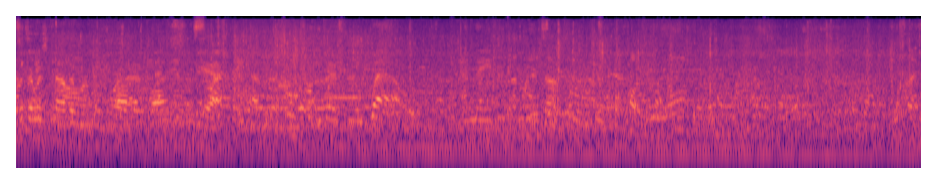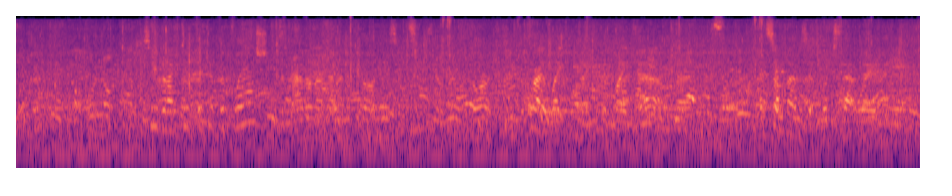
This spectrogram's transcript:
Yeah, but there was another one before that. And it was like they had to go through a well, and they didn't want to hot or not. It's like, hot or not. See, but I did look at the flash even. I don't know how you can on his. It's you know, real dark. Before I light, one, I you can light that up. But, and sometimes it looks that way. There's.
